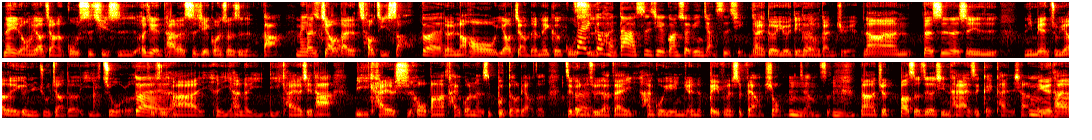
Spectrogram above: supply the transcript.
内容要讲的故事，其实而且它的世界观算是很大，但交代的超级少。对对，然后要讲的那个故事，在一个很大的世界观，随便讲事情，对对，有一点那种感觉。那但是呢，是。里面主要的一个女主角的遗作了，对，就是她很遗憾的离离开，而且她离开的时候帮她抬棺的人是不得了的。这个女主角在韩国演艺圈的辈分是非常重的，这样子，嗯嗯、那就抱着这个心态还是可以看一下，嗯、因为她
